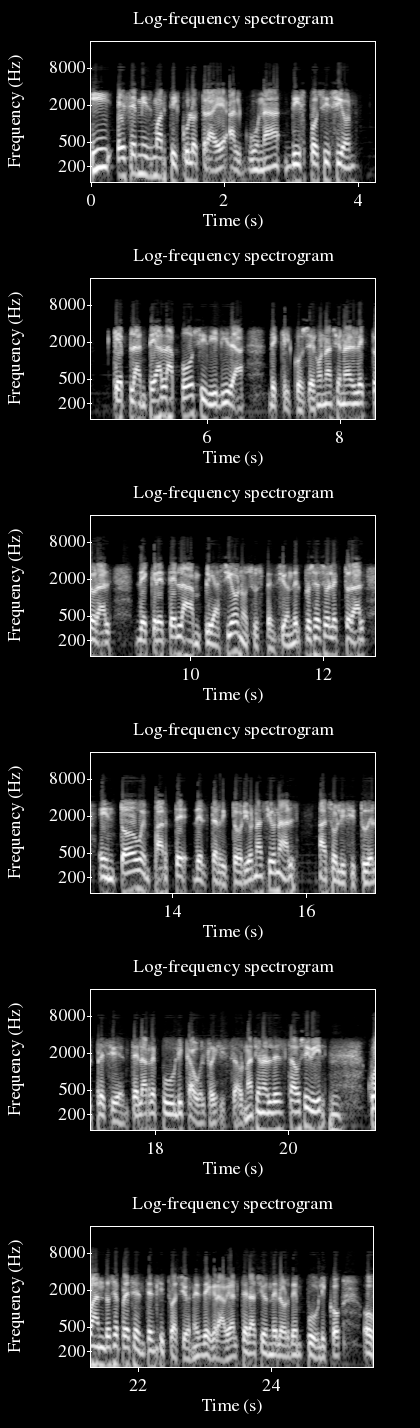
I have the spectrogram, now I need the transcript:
Y ese mismo artículo trae alguna disposición que plantea la posibilidad de que el Consejo Nacional Electoral decrete la ampliación o suspensión del proceso electoral en todo o en parte del territorio nacional a solicitud del presidente de la República o el registrador nacional del Estado Civil cuando se presenten situaciones de grave alteración del orden público o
